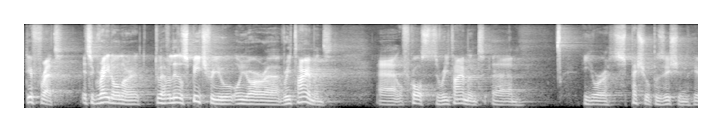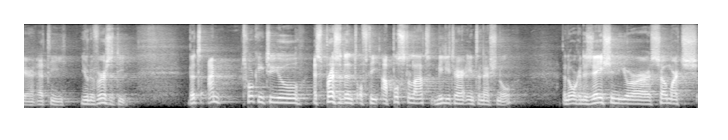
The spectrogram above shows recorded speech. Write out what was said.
Dear Fred, it's a great honor to have a little speech for you on your uh, retirement. Uh, of course, a retirement um, in your special position here at the university. But I'm talking to you as president of the Apostolaat Militaire International, an organization you're so much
